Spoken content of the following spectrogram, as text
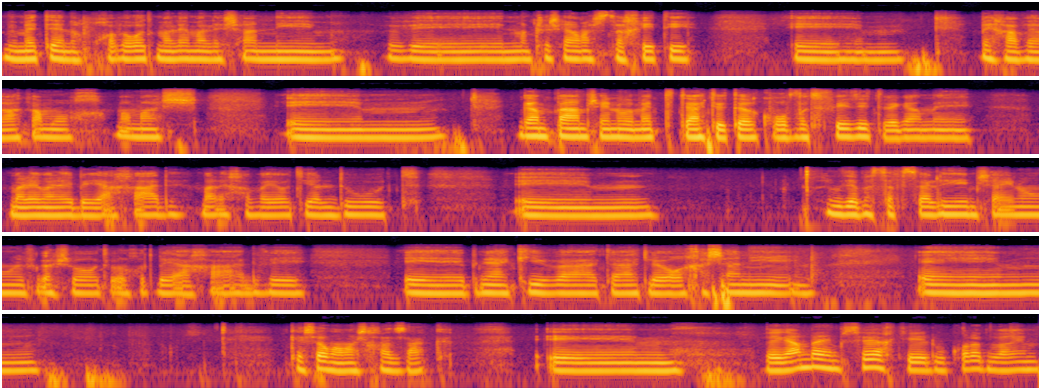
באמת אנחנו חברות מלא מלא שנים, ואני חושבת שממש זכיתי אה, בחברה כמוך, ממש. גם פעם שהיינו באמת, את יודעת, יותר קרובות פיזית וגם מלא מלא ביחד, מלא חוויות ילדות. אם זה בספסלים שהיינו נפגשות והולכות ביחד, ובני עקיבא, את יודעת, לאורך השנים. אמ, קשר ממש חזק. אמ, וגם בהמשך, כאילו, כל הדברים,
